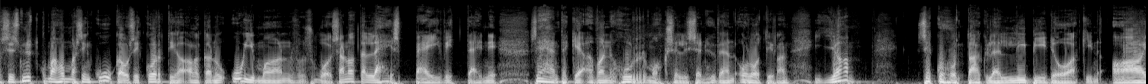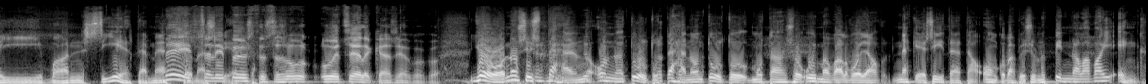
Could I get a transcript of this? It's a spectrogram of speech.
siis nyt kun mä hommasin kuukausikorttia alkanut uimaan, voi sanoa, että lähes päivittäin, niin sehän tekee aivan hurmoksellisen hyvän olotilan. Ja se kohottaa kyllä libidoakin aivan sietämättömästi. Meisseli että- pystyssä, sä uit selkää siellä koko ajan. Joo, no siis tähän on tultu, tähän on tultu, mutta se uimavalvoja näkee siitä, että onko mä pysynyt pinnalla vai enkö.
